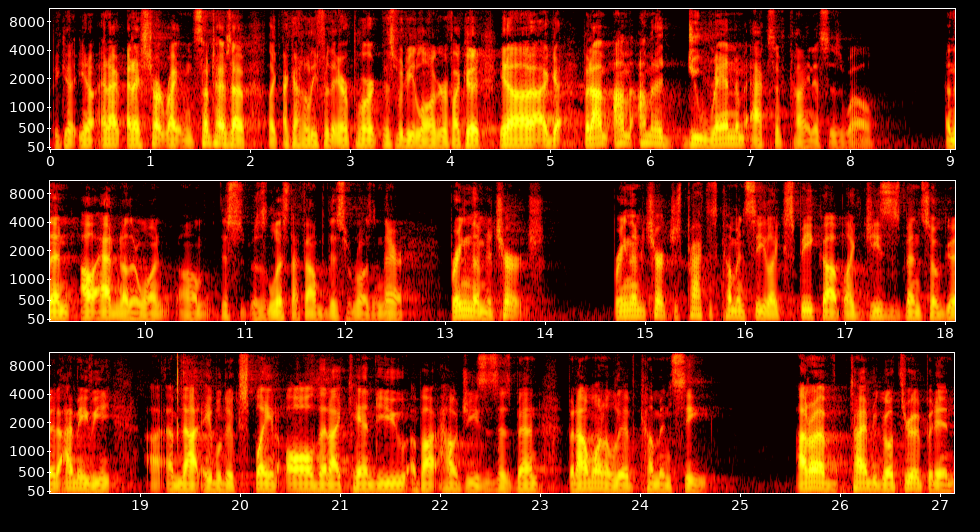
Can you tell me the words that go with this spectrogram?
Because you know, and I and I start writing. Sometimes I like I got to leave for the airport. This would be longer if I could. You know, I got, but I'm I'm I'm going to do random acts of kindness as well. And then I'll add another one. Um, this was a list I found, but this one wasn't there. Bring them to church. Bring them to church. Just practice come and see. Like speak up. Like Jesus has been so good. I maybe uh, am not able to explain all that I can to you about how Jesus has been, but I want to live come and see. I don't have time to go through it, but in,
